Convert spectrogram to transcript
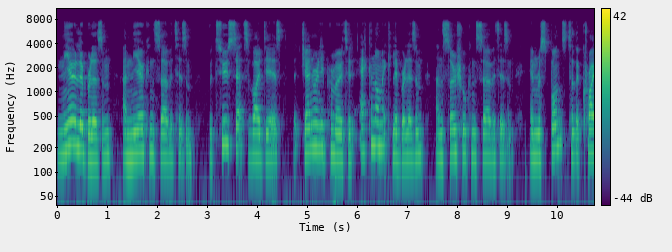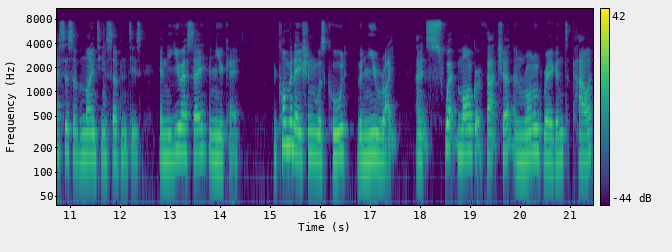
Neoliberalism and neoconservatism were two sets of ideas that generally promoted economic liberalism and social conservatism in response to the crisis of the 1970's in the USA and UK. The combination was called the New Right, and it swept Margaret Thatcher and Ronald Reagan to power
